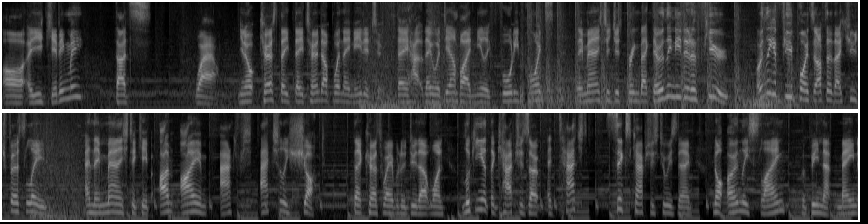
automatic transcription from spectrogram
Oh, are you kidding me? That's wow. You know, Curse they, they turned up when they needed to. They ha they were down by nearly 40 points. They managed to just bring back. They only needed a few, only a few points after that huge first lead, and they managed to keep. I'm I am act actually shocked that Curse were able to do that one. Looking at the captures though, attached six captures to his name. Not only slaying, but being that main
